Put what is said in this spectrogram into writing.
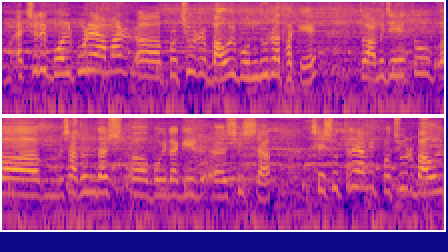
অ্যাকচুয়ালি বোলপুরে আমার প্রচুর বাউল বন্ধুরা থাকে। তো আমি যেহেতু সাধন দাস বৈরাগীর শিষ্যা সে সূত্রে আমি প্রচুর বাউল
